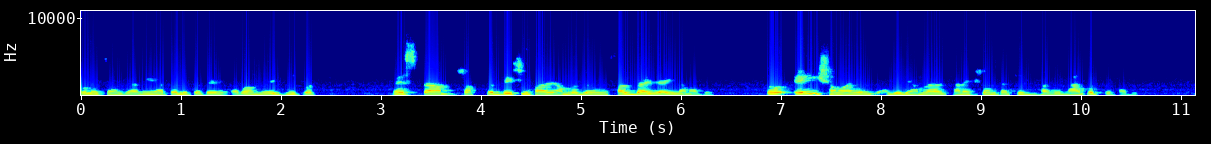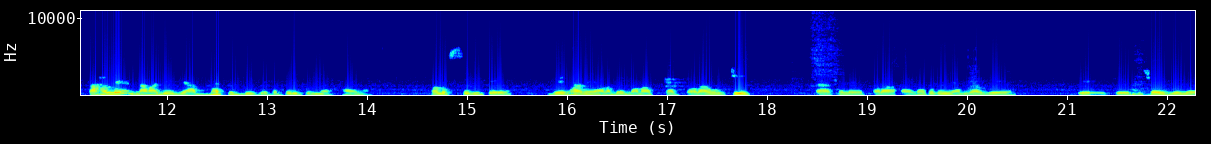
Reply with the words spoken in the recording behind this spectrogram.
বলেছেন যে আমি এত নিকটে এবং এই নিকট প্রেসটা সবচেয়ে বেশি হয় আমরা যখন সাজদায় যাই নামাজে। তো এই সময়ে যদি আমরা কানেকশনটা ঠিকভাবে না করতে পারি, তাহলে নামাজের যে আধ্যাত্মিক দিক, এটা পরিপূর্ণ হয় না। ফলশ্রুতিতে যেভাবে আমাদের নামাজটা পড়া উচিত তা আসলে পড়া হয় না বলেই আমরা যে যে বিষয়গুলো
